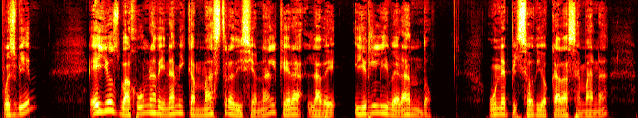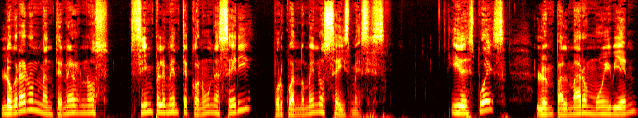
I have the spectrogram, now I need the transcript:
Pues bien, ellos bajo una dinámica más tradicional que era la de ir liberando un episodio cada semana, lograron mantenernos simplemente con una serie por cuando menos seis meses. Y después lo empalmaron muy bien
